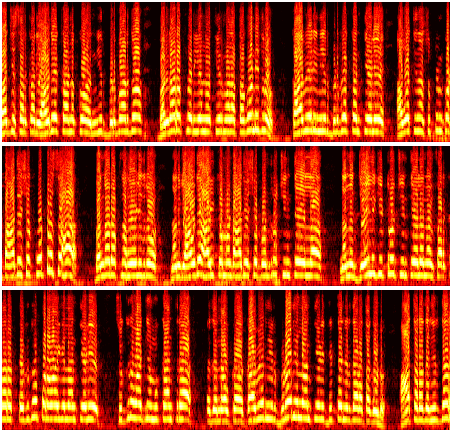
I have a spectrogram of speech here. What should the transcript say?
ರಾಜ್ಯ ಸರ್ಕಾರ ಯಾವುದೇ ಕಾರಣಕ್ಕೂ ನೀರು ಬಿಡಬಾರ್ದು. ಬಂಗಾರಪ್ಪನವ್ರು ಏನು ತೀರ್ಮಾನ ತಗೊಂಡಿದ್ರು. ಕಾವೇರಿ ನೀರು ಬಿಡ್ಬೇಕಂತೇಳಿ ಅವತ್ತಿನ ಸುಪ್ರೀಂ ಕೋರ್ಟ್ ಆದೇಶ ಕೊಟ್ಟರು ಸಹ. ಬಂಗಾರಪ್ಪನವ್ರು ಹೇಳಿದ್ರು, ನನಗೆ ಯಾವುದೇ ಹೈಕಮಾಂಡ್ ಆದೇಶ ಬಂದರೂ ಚಿಂತೆ ಇಲ್ಲ. ನನ್ನ ಜೈಲಿಗೆ ಇಟ್ಟರು ಚಿಂತೆ ಇಲ್ಲ. ನನ್ನ ಸರ್ಕಾರ ತೆಗೆದ್ರೂ ಪರವಾಗಿಲ್ಲ ಅಂತೇಳಿ ಸುಗ್ರೀವಾಜ್ಞೆ ಮುಖಾಂತರ ನಾವು ಕಾವೇರಿ ನೀರು ಬಿಡೋದಿಲ್ಲ ಅಂತೇಳಿ ದಿಟ್ಟ ನಿರ್ಧಾರ ತಗೊಂಡು. ಆ ತರದ ನಿರ್ಧಾರ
